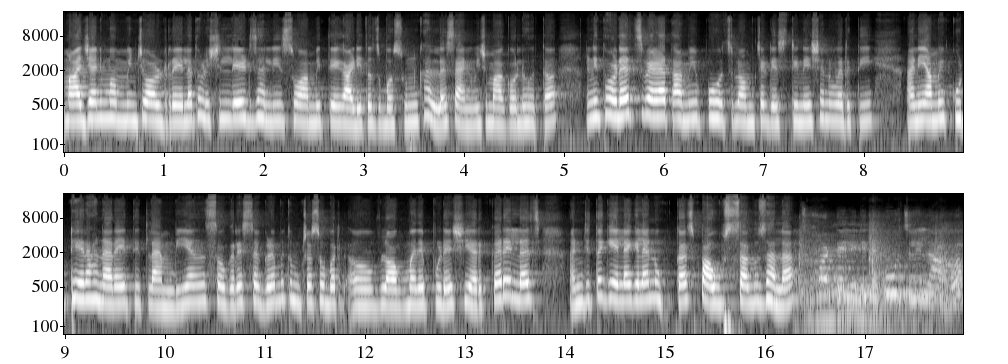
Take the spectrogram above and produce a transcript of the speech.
माझी आणि मम्मींची ऑर्डर यायला थोडीशी लेट झाली सो आम्ही ते गाडीतच बसून खाल्लं सँडविच मागवलं होतं. आणि थोड्याच वेळात आम्ही पोहोचलो आमच्या डेस्टिनेशनवरती आणि आम्ही कुठे राहणार आहे तिथलं ॲम्बियन्स वगैरे सगळं मी तुमच्यासोबत व्लॉगमध्ये पुढे शेअर करेलच. आणि तिथं गेल्या गेल्या नुकताच पाऊस चालू झाला. हॉटेल तिथे पोहोचलेलं आहोत.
